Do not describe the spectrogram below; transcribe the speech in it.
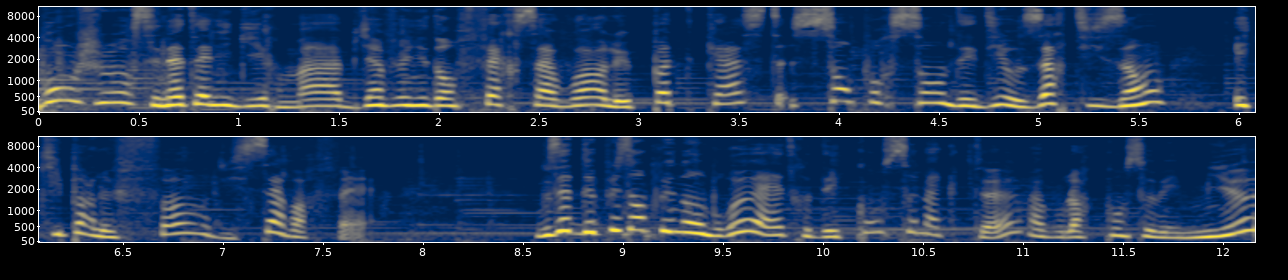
Bonjour, c'est Nathalie Guirma. Bienvenue dans Faire Savoir, le podcast 100% dédié aux artisans et qui parle fort du savoir-faire. Vous êtes de plus en plus nombreux à être des consommateurs, à vouloir consommer mieux,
